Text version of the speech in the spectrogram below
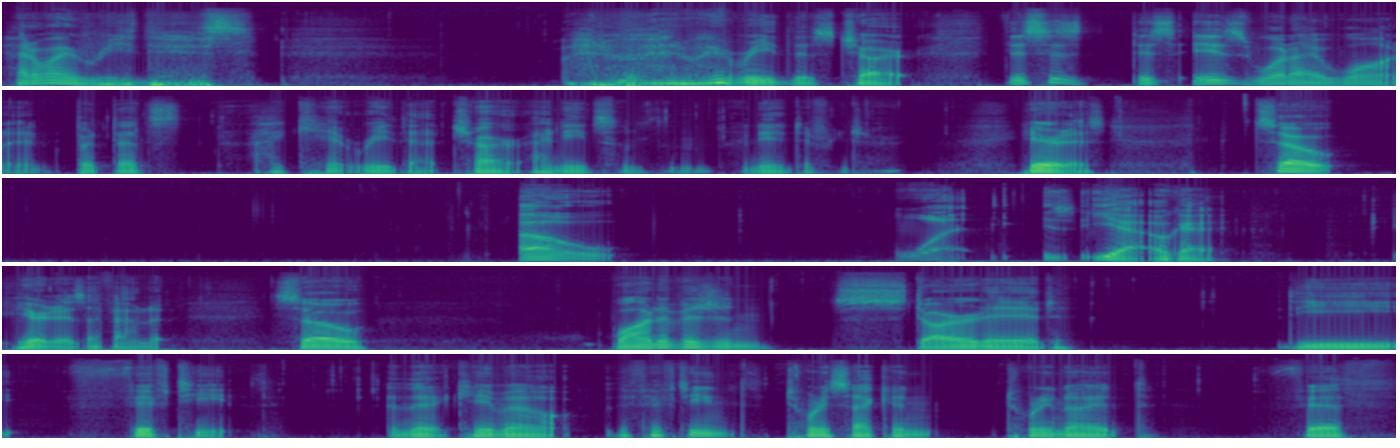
How do I read this? How do, how do I read this chart? This is this is what I wanted, but that's I can't read that chart. I need something. I need a different chart. Here it is. So Oh. What? Is, yeah, okay. Here it is. I found it. So WandaVision started the 15th and then it came out the 15th, 22nd, 29th, 5th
